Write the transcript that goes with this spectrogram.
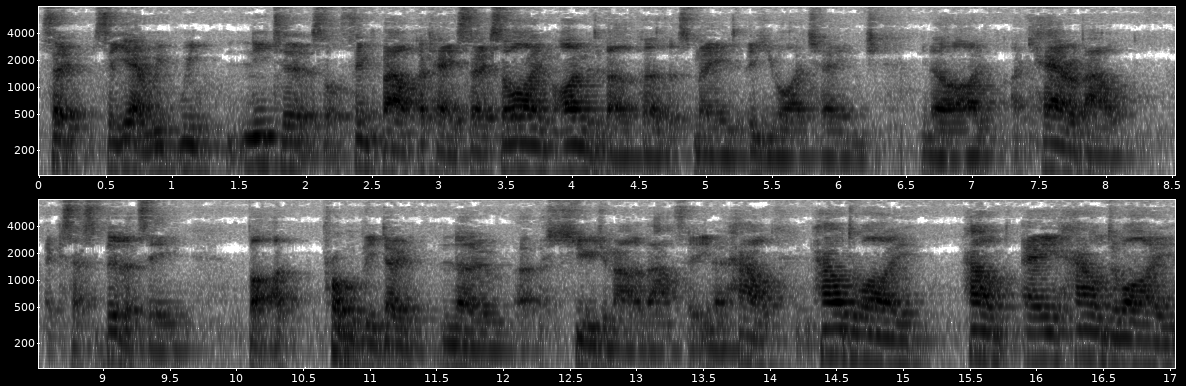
so, so yeah, we, we need to sort of think about okay, so so I'm I'm a developer that's made a UI change. You know, I, I care about accessibility, but I probably don't know a huge amount about it. You know, how how do I how a how do I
